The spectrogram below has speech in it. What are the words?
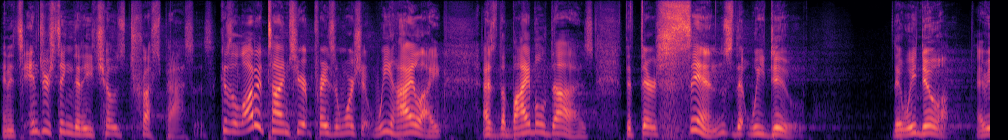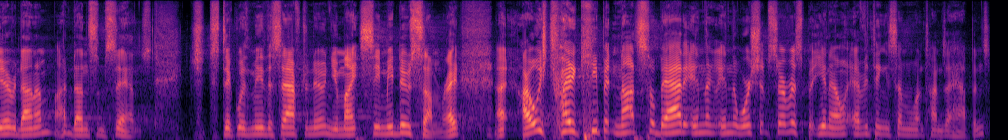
And it's interesting that he chose trespasses because a lot of times here at Praise and Worship, we highlight, as the Bible does, that there's sins that we do, that we do them. Have you ever done them? I've done some sins. Stick with me this afternoon. You might see me do some right? I always try to keep it not so bad in the in the worship service but you know everything sometimes that happens.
